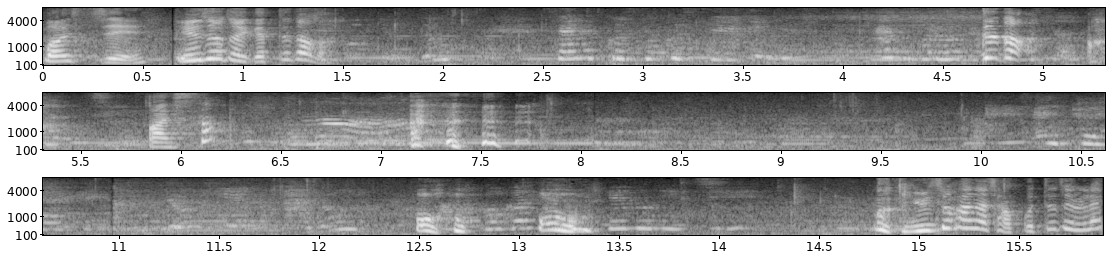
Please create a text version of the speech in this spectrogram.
멋있지? 윤서도 이렇게 뜯어봐 뜯어 맛있어? 어, 어. 윤석 하나 잡고 뜯을래?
